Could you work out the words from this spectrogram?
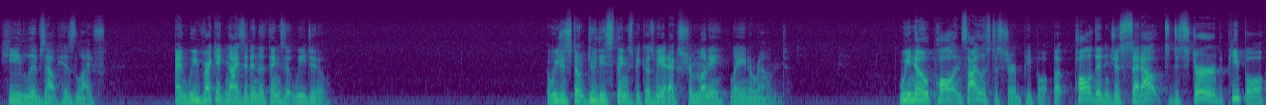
he lives out his life. And we recognize it in the things that we do. We just don't do these things because we had extra money laying around. We know Paul and Silas disturbed people, but Paul didn't just set out to disturb people.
